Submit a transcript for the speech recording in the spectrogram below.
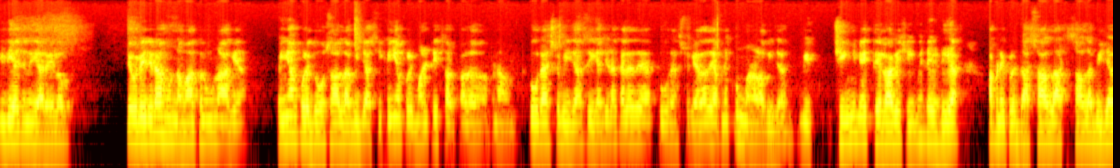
ਇੰਡੀਆ 'ਚ ਨਜ਼ਾਰੇ ਲਓ। ਤੇ ਉਰੇ ਜਿਹੜਾ ਹੁਣ ਨਵਾਂ ਕਾਨੂੰਨ ਆ ਗਿਆ, ਕਈਆਂ ਕੋਲੇ 2 ਸਾਲ ਦਾ ਵੀਜ਼ਾ ਸੀ, ਕਈਆਂ ਕੋਲੇ ਮਲਟੀ ਸਾਲ ਆਪਣਾ ਟੂਰਿਸਟ ਵੀਜ਼ਾ ਸੀਗਾ, ਜਿਹੜਾ ਕਹਿੰਦੇ ਤੇ ਟੂਰਿਸਟ ਕਹਿੰਦਾ ਤੇ ਆਪਣੇ ਘੁੰਮਣ ਵਾਲਾ ਵੀਜ਼ਾ। ਵੀ 6 ਮਹੀਨੇ ਇੱਥੇ ਲਾ ਕੇ 6 ਮਹੀਨੇ ਇੰਡੀਆ, ਆਪਣੇ ਕੋਲ 10 ਸਾਲ ਦਾ 8 ਸਾਲ ਦਾ ਵੀਜ਼ਾ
